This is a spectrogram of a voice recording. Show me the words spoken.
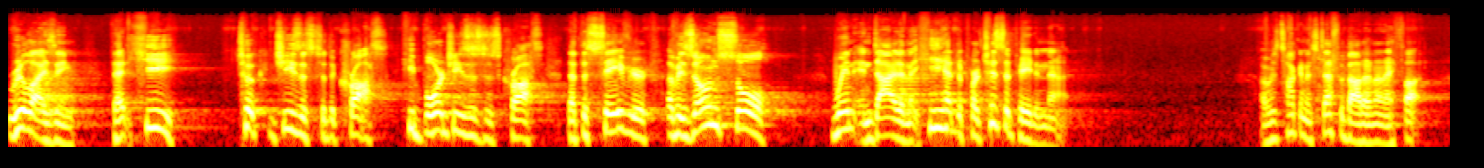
realizing that he took Jesus to the cross. He bore Jesus' cross, that the Savior of his own soul went and died, and that he had to participate in that. I was talking to Steph about it, and I thought,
